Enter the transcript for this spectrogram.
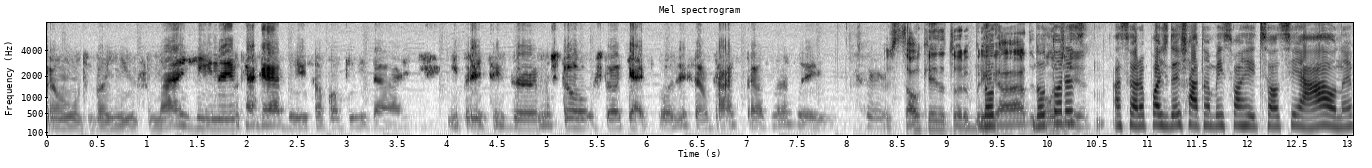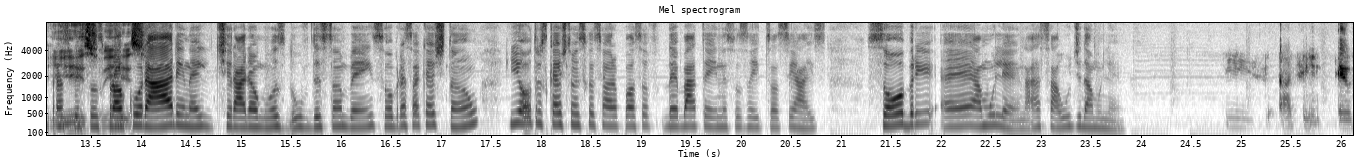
Pronto, Vanilson. Imagina, eu que agradeço a oportunidade e precisando, estou, estou aqui à disposição para as próximas vezes. Está ok, doutora. Obrigado. doutora, a senhora pode deixar também sua rede social, né? Para as pessoas procurarem, né? E tirarem algumas dúvidas também sobre essa questão e outras questões que a senhora possa debater nas suas redes sociais sobre é, a mulher, né, a saúde da mulher. Isso. Assim, eu,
